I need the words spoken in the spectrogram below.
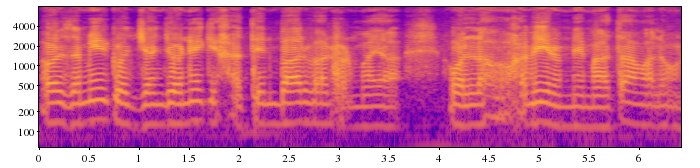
اور ضمیر کو جھنجھوڑنے کی خاطر بار بار فرمایا وہ اللہ خبیر میں ماتا معلوم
